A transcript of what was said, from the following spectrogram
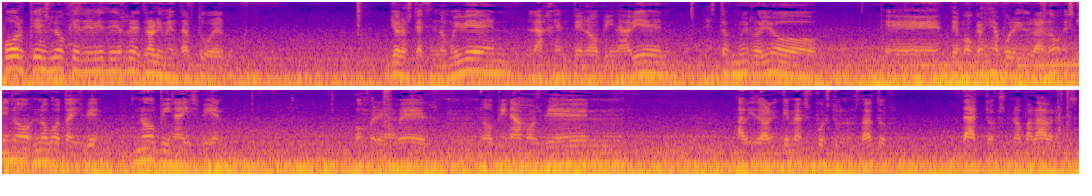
porque es lo que debe de retroalimentar tu ego. Yo lo estoy haciendo muy bien, la gente no opina bien, esto es muy rollo eh, democracia pura y dura, ¿no? Es que no, no votáis bien, no opináis bien. Hombre, a ver, no opinamos bien. Ha habido alguien que me ha expuesto unos datos. Datos, no palabras.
